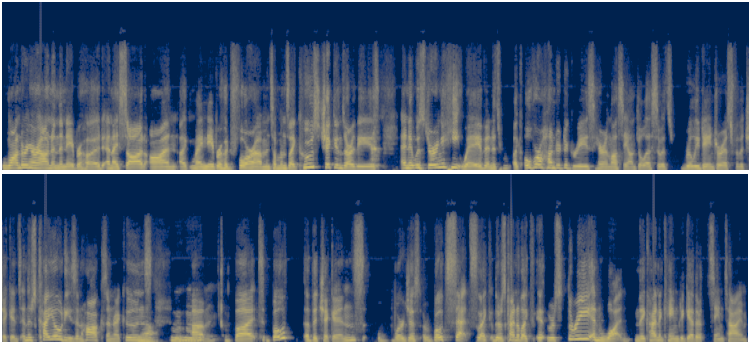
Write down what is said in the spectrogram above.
wandering around in the neighborhood, and I saw it on like my neighborhood forum, and someone's like, "Whose chickens are these?" And it was during a heat wave, and it's like over hundred degrees here in Los Angeles, so it's really dangerous for the chickens. And there's coyotes and hawks and raccoons. Yeah. Mhm. Um, but both of the chickens were just or both sets like there's kind of like it was three and one and they kind of came together at the same time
